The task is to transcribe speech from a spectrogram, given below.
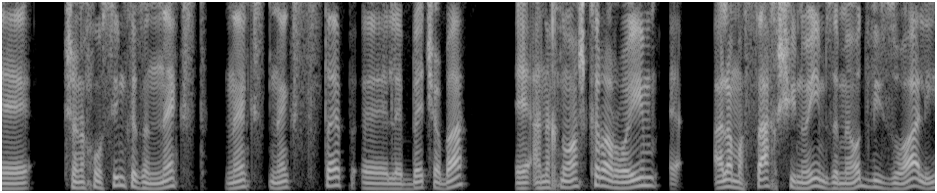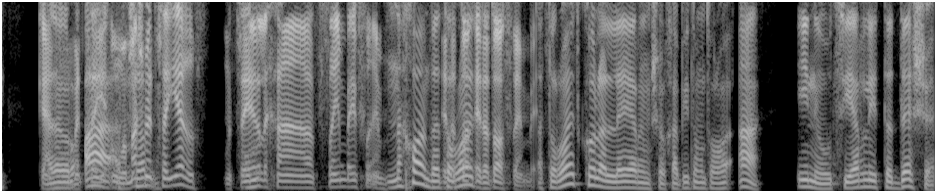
אה, כשאנחנו עושים כזה next, next, next step אה, לבאץ' הבא, אה, אנחנו אשכרה רואים אה, על המסך שינויים, זה מאוד ויזואלי. כן, אתה- הוא מצייר- אה, הוא ממש עכשיו- מצייר, מצייר הוא- לך פריים ביי פריים. נכון, את ואתה רואה את את אותו הפריים בעצם. אתה רואה את כל הליירים שלך, פתאום אתה רואה, אה, הנה, הוא צייר לי את הדשא,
